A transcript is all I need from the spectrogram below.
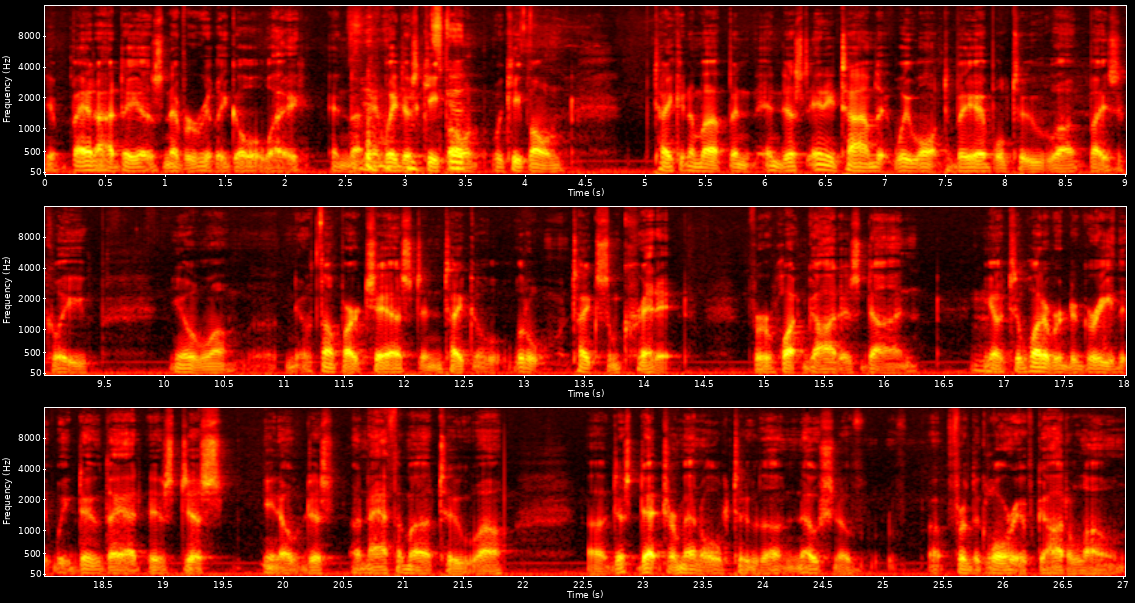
your bad ideas never really go away. And, uh, and we just keep on we keep on taking them up. And, and just any time that we want to be able to uh, basically you know uh, you know thump our chest and take a little take some credit for what God has done you know to whatever degree that we do that is just you know just anathema to uh, uh, just detrimental to the notion of uh, for the glory of God alone.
